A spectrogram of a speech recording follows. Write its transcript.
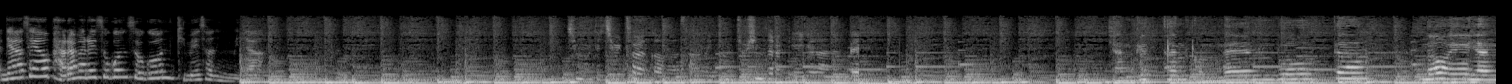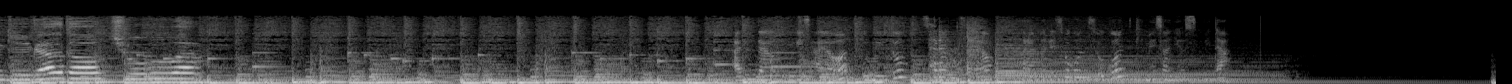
안녕하세요. 바람 아래 소곤소곤 김혜선입니다. 친구들 질투할까봐 좀 조심스럽게 얘기를 하는데 향긋한 꽃냄보다 너의 향기가 더 좋아 아름다운 우리 자연, 오늘도 사랑하세요. 바람 아래 소곤소곤 김혜선이었습니다.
